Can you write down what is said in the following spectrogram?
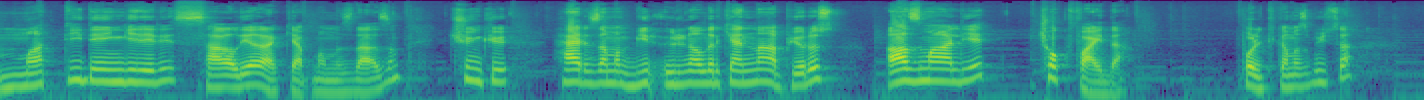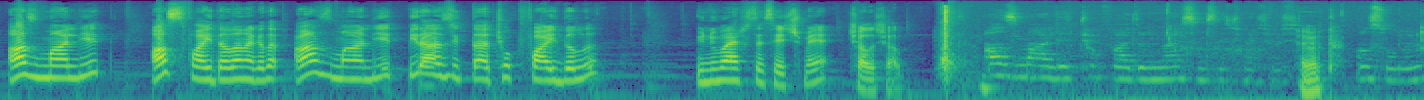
maddi dengeleri sağlayarak yapmamız lazım. Çünkü her zaman bir ürün alırken ne yapıyoruz? Az maliyet, çok fayda. Politikamız buysa az maliyet, az faydalarına kadar az maliyet, birazcık daha çok faydalı üniversite seçmeye çalışalım. Az maliyet çok faydalı üniversite mi seçmeye çalışıyorsun? Evet. Nasıl oluyor?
